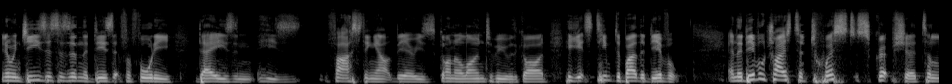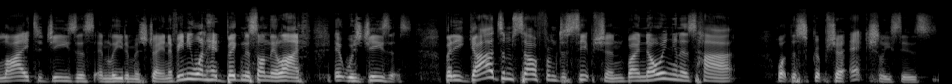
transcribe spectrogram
You know, when Jesus is in the desert for 40 days and he's fasting out there. He's gone alone to be with God. He gets tempted by the devil. And the devil tries to twist scripture to lie to Jesus and lead him astray. And if anyone had bigness on their life, it was Jesus. But he guards himself from deception by knowing in his heart what the scripture actually says.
